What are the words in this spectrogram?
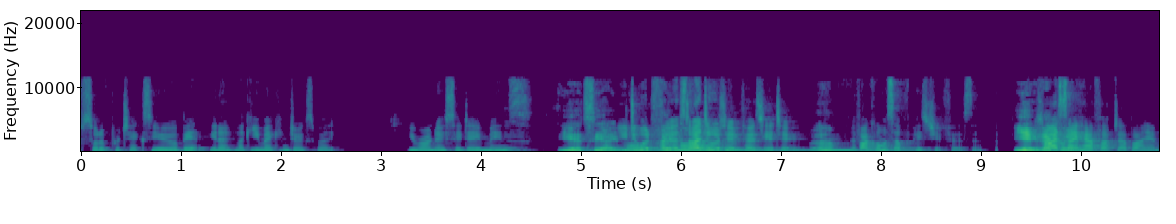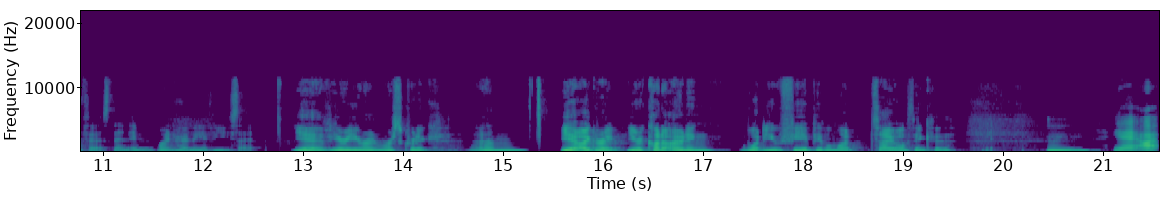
sort of protects you a bit. You know, like you making jokes about your own OCD means Yeah, it's the eight. you mi- do it first. I do it first here too. Um, If I call myself a piece of shit first, then yeah, exactly. if I say how fucked up I am first, then it won't hurt me if you say it. Yeah, if you're your own worst critic. Um, yeah, I agree. You're kind of owning what you fear people might say or think. Yeah, hmm. I,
